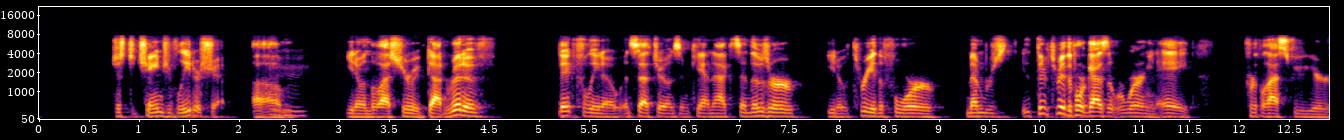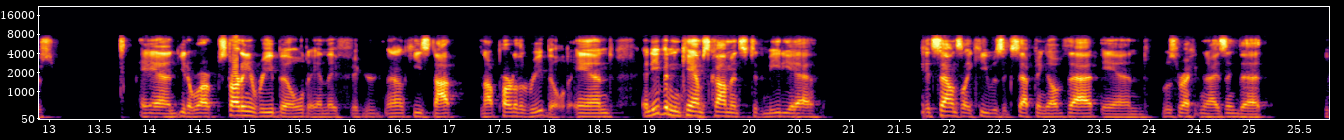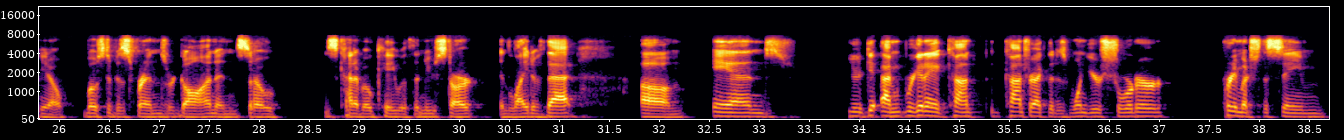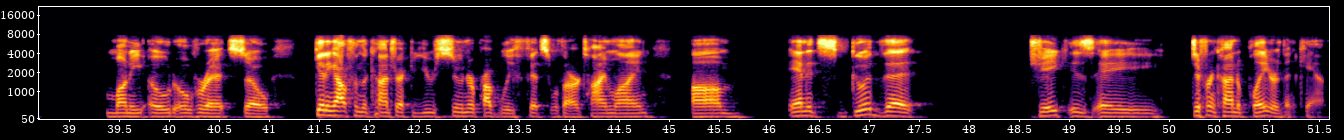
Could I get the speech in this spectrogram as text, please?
just a change of leadership. Um, mm-hmm. You know, in the last year, we've gotten rid of Nick Foligno and Seth Jones and Cam Atkinson. Those are, you know, three of the four members, th- three of the four guys that were wearing an A for the last few years. And you know, we're starting a rebuild, and they figured, well, he's not not part of the rebuild. And and even in Cam's comments to the media it sounds like he was accepting of that and was recognizing that you know most of his friends are gone. And so he's kind of okay with the new start in light of that. Um, and you're get, I'm, we're getting a con- contract that is one year shorter pretty much the same money owed over it. So getting out from the contract a year sooner probably fits with our timeline. Um, and it's good that jake is a different kind of player than Cam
